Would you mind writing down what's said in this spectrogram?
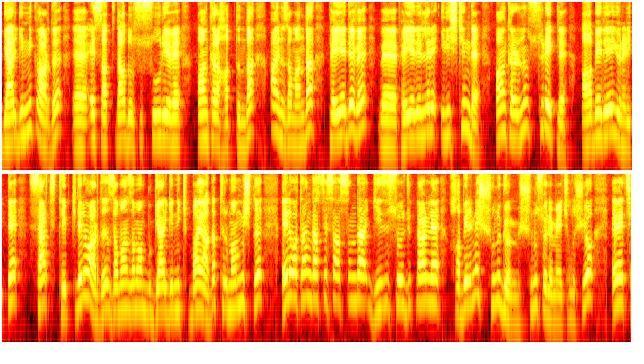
gerginlik vardı. Ee, Esad daha doğrusu Suriye ve Ankara hattında aynı zamanda PYD ve, ve PYD'lilere ilişkin de Ankara'nın sürekli ABD'ye yönelik de sert tepkileri vardı. Zaman zaman bu gerginlik bayağı da tırmanmıştı. El Vatan gazetesi aslında gizli sözcüklerle haberine şunu gömmüş, şunu söylemeye çalışıyor. Evet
